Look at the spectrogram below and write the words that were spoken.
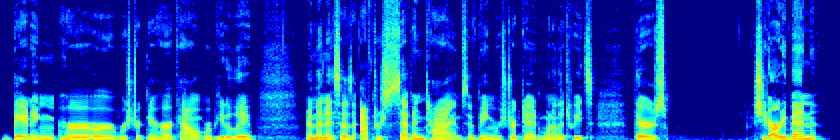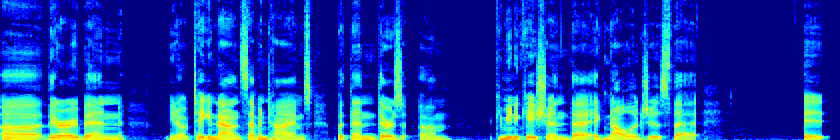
banning her or restricting her account repeatedly. And then it says after seven times of being restricted, one of the tweets there's she'd already been uh they'd already been you know taken down seven times, but then there's um communication that acknowledges that it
